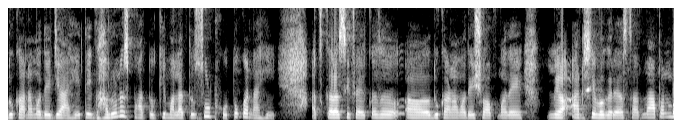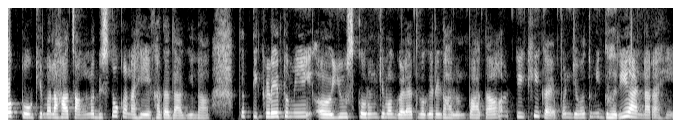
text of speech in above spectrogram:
दुकानामध्ये जे आहे ते घालूनच पाहतो की मला तो सूट होतो का नाही. आजकाल अशी फॅ कसं दुकानामध्ये शॉपमध्ये आरसे वगैरे असतात. मग आपण बघतो की मला हा चांगला दिसतो का नाही एखादा दागिना. तर तिकडे तुम्ही यूज करून किंवा गळ्यात वगैरे घालून पाहता ती ठीक आहे. पण जेव्हा तुम्ही घरी आणणार आहे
